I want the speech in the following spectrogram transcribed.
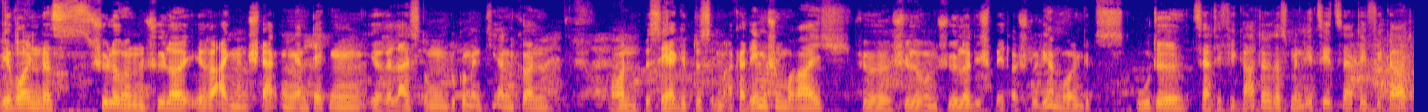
Wir wollen, dass Schülerinnen und Schüler ihre eigenen Stärken entdecken, ihre Leistungen dokumentieren können und bisher gibt es im akademischen Bereich für Schülerinnen und Schüler, die später studieren wollen, gibt es gute Zertifikate, das MINT-EC-Zertifikat.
